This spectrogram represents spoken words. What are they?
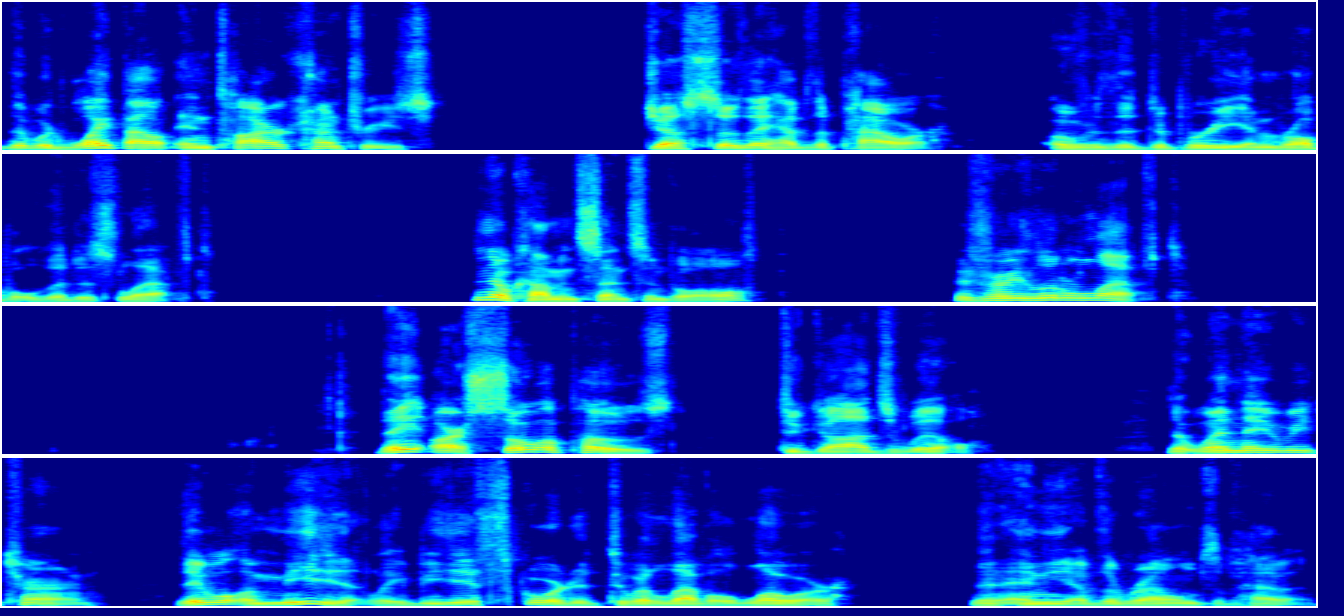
that would wipe out entire countries just so they have the power over the debris and rubble that is left. no common sense involved. There's very little left. They are so opposed to God's will that when they return, they will immediately be escorted to a level lower than any of the realms of heaven.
